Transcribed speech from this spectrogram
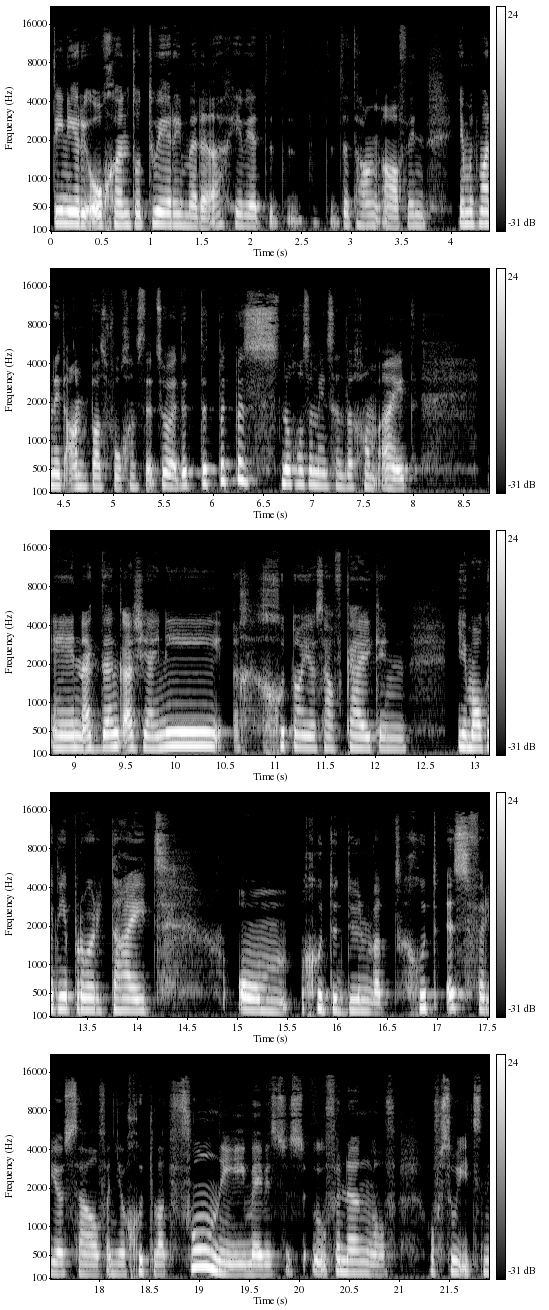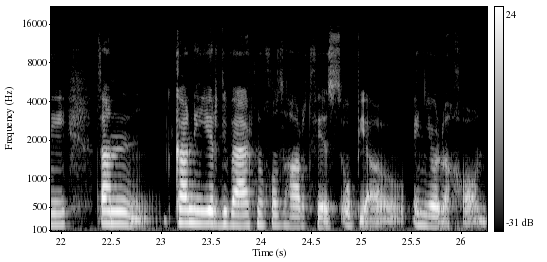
10:00 die oggend tot 2:00 die middag. Jy weet dit, dit dit hang af en jy moet maar net aanpas volgens dit. So dit dit put nogals 'n mens se liggaam uit. En ek dink as jy nie goed na jouself kyk en jy maak dit nie 'n prioriteit om goed te doen wat goed is vir jouself en jou goed laat voel nie, maybe soos oefening of of so iets nie, dan kan hier die werk nogals hard wees op jou en jou liggaam.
